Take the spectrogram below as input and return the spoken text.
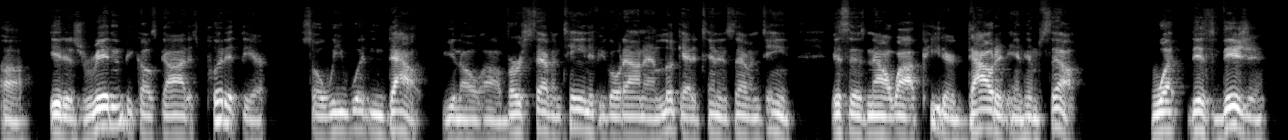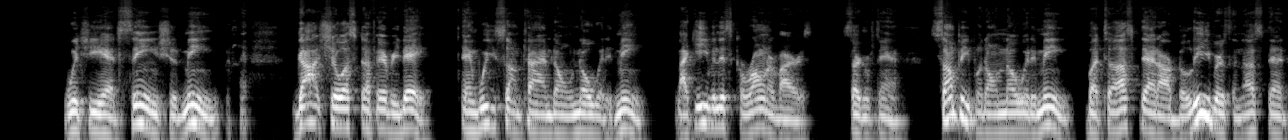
uh, it is written because God has put it there so we wouldn't doubt. You know, uh, verse 17, if you go down and look at it, 10 and 17, it says, Now while Peter doubted in himself what this vision which he had seen should mean, God show us stuff every day and we sometimes don't know what it means. Like even this coronavirus circumstance, some people don't know what it means, but to us that are believers and us that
